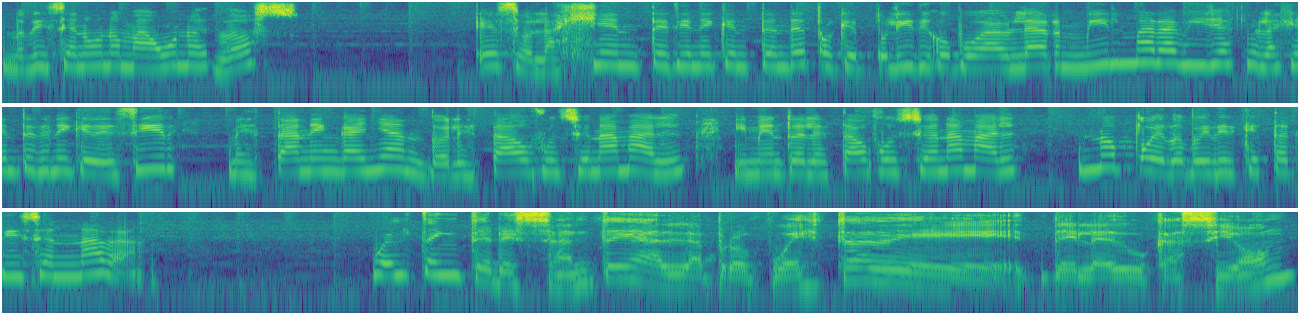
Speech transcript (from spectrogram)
no dicen uno más uno es dos? Eso, la gente tiene que entender porque el político puede hablar mil maravillas, pero la gente tiene que decir, me están engañando, el Estado funciona mal y mientras el Estado funciona mal, no puedo pedir que estaticen nada vuelta interesante a la propuesta de, la educación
